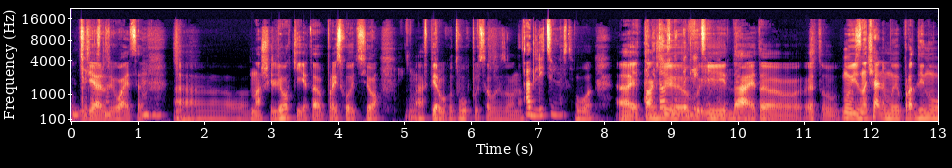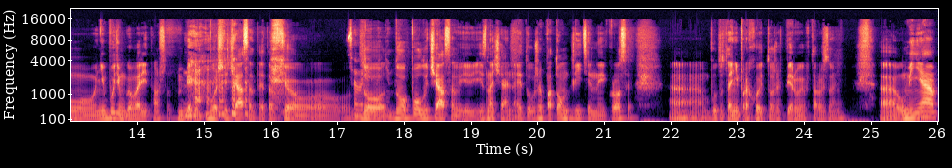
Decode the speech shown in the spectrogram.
где развивается угу. наши легкие. Это происходит все в первых двух пульсовых зонах. А длительность? Вот. А, также и да, это, это, ну изначально мы про длину не будем говорить, там что бегать больше часа, это все до, до получаса изначально. Это уже потом длительные кроссы а, будут, они проходят тоже в первой и второй зоне. А, у меня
